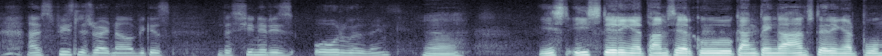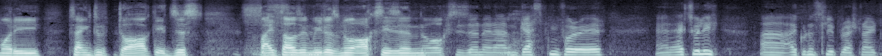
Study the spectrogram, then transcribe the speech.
I'm speechless right now because the scenery is overwhelming. Yeah. He's, he's staring at Thamserku, Kangtega. I'm staring at Pumori, trying to talk. It's just 5,000 meters, no oxygen. No oxygen, and I'm gasping for air. And actually, uh, I couldn't sleep last night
